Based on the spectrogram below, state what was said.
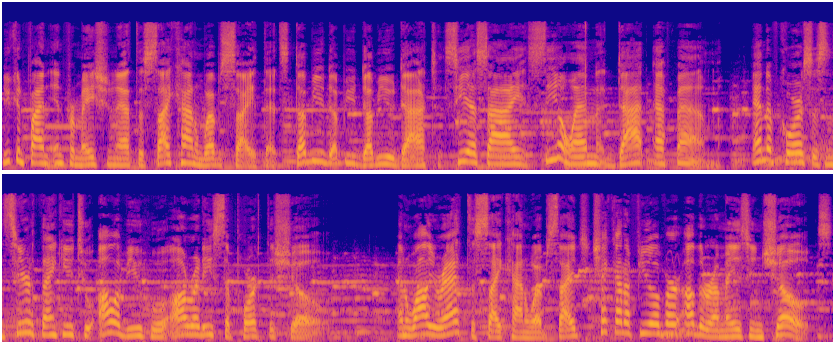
You can find information at the SciCon website that's www.csicon.fm. And of course, a sincere thank you to all of you who already support the show. And while you're at the SciCon website, check out a few of our other amazing shows.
